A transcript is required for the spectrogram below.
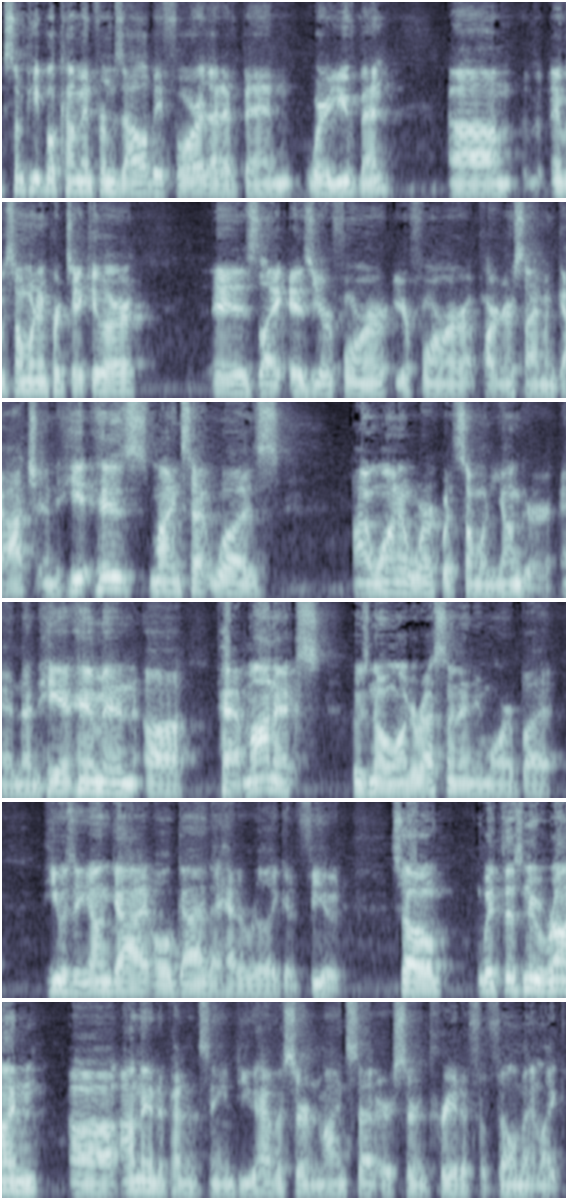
some people come in from Zelo before that have been where you've been. Um, was someone in particular is like is your former your former partner Simon Gotch, and he, his mindset was, I want to work with someone younger. And then he, him, and uh, Pat Monix, who's no longer wrestling anymore, but he was a young guy, old guy that had a really good feud. So with this new run uh, on the independent scene, do you have a certain mindset or a certain creative fulfillment? Like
